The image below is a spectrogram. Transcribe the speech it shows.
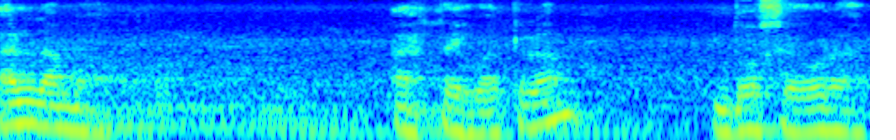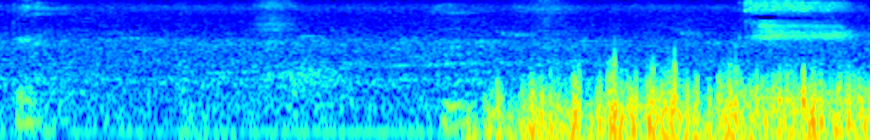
Álamo hasta Iguatlán 12 horas a pie. Y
